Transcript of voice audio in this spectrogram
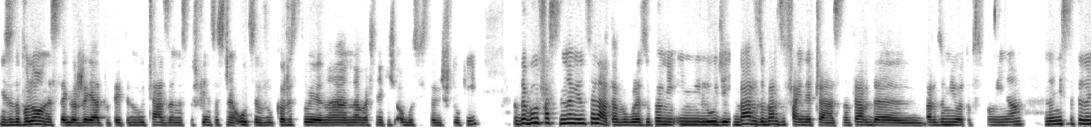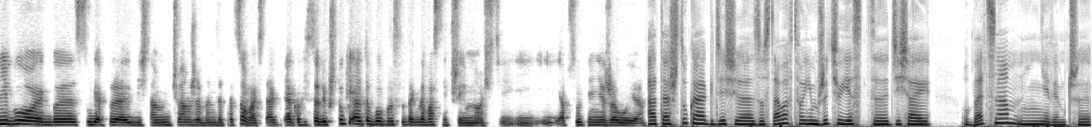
niezadowolony z tego, że ja tutaj ten mój czas zamiast poświęcać nauce wykorzystuję na, na właśnie jakiś obóz historii sztuki. No to były fascynujące lata w ogóle, zupełnie inni ludzie, bardzo, bardzo fajny czas, naprawdę bardzo miło to wspominam. No niestety to nie było jakby studia, które gdzieś tam liczyłam, że będę pracować, tak, jako historyk sztuki, ale to było po prostu tak dla własnej przyjemności i, i absolutnie nie żałuję. A ta sztuka gdzieś została w twoim życiu, jest e, dzisiaj obecna? Nie wiem, czy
